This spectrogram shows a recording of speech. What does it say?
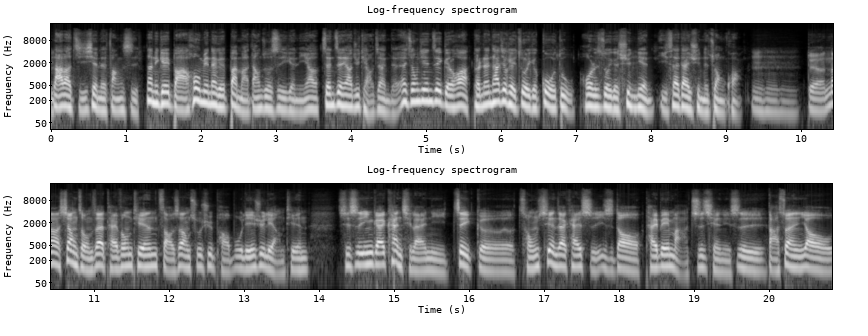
拉到极限的方式，那你可以把后面那个半马当做是一个你要真正要去挑战的，那中间这个的话，可能它就可以做一个过渡，或者是做一个训练，以赛代训的状况。嗯嗯嗯，对啊，那向总在台风天早上出去跑步，连续两天。其实应该看起来，你这个从现在开始一直到台北马之前，你是打算要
